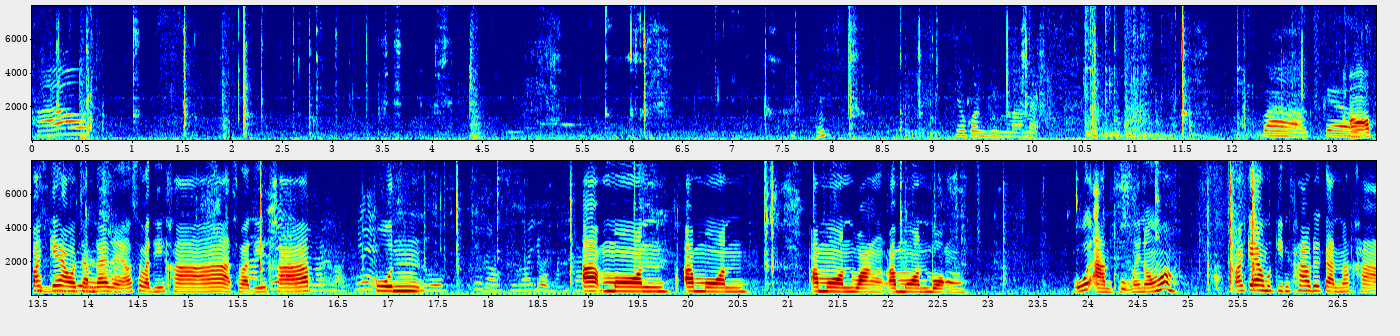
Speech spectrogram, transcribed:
เขา มีคนพิมพ์มาแม่ป้าแก้วอ๋อป้าแก้วจำได้แล้ว สวัสดีค่ะ สวัสดีครับ คุณ ที่เราคิดว่าอยู่เหมือนกันอมรอมรอมรวังอมรวงอุ้ยอ่านถูกไหมเนาะป้าแก้วมากินข้าวด้วยกันนะคะ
